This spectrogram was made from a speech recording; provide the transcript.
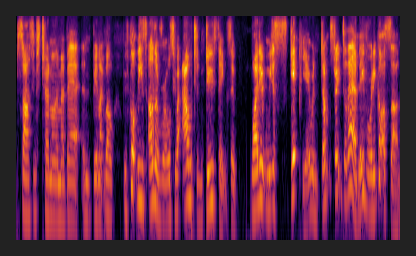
starting to turn on them a bit and being like well we've got these other royals who are out and do things so why didn't we just skip you and jump straight to them? They've already got a son.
